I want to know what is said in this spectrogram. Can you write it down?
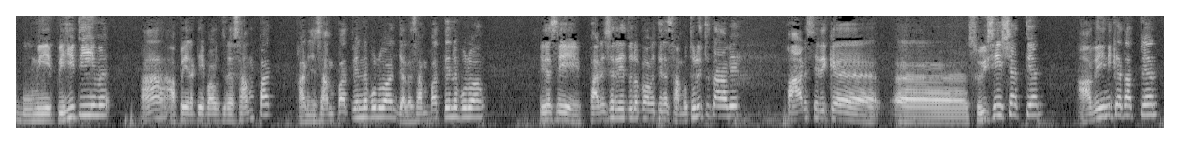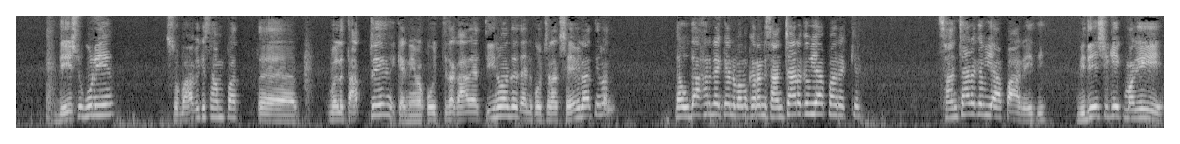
භූමියේ පිහිටීම අපේ රටේ පවතින සම්පත් කනිජ සම්පත් වෙන්න පුළුවන් ජල සම්පත් වෙන්න පුළුවන්. ඊටසේ පරිසරය තුළ පවතින සමතුලිතතාවය පාරිසරික සුවිශේෂත්වයන් ආවේනික තත්වයන් දේශගුණය ස්වභාවික සම්පත් වල තත්වය ඒ කියන්නේ ඒක කොච්චර කාලයක් තියෙනවද දැන් කොච්චරක් ෂේ වෙලා තියෙනවද? දැන් උදාහරණයක් ගන්න මම කරන්නේ සංචාරක ව්‍යාපාරයක් කියලා. සංචාරක ව්‍යාපාරයේදී විදේශිකයෙක් මගේ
